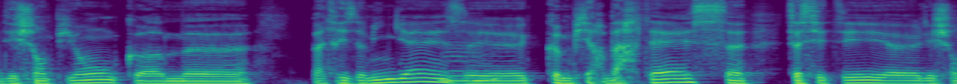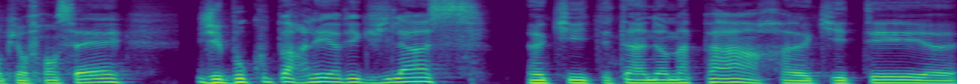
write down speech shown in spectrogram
des champions comme euh, Patrice Dominguez, Mhm. euh, comme Pierre Barthès. Ça, c'était euh, les champions français. J'ai beaucoup parlé avec Villas, euh, qui était un homme à part, euh, qui était, euh,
